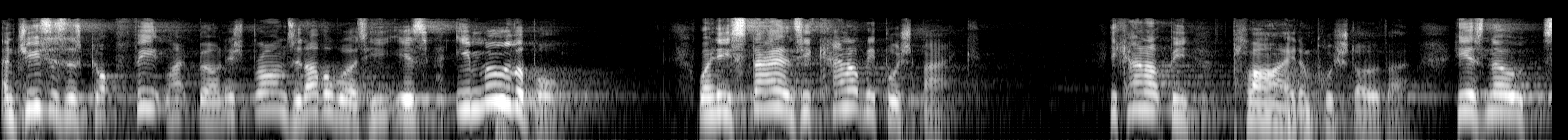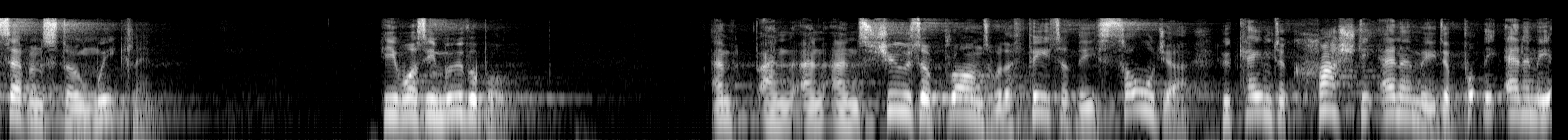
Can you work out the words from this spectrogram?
And Jesus has got feet like burnished bronze. In other words, he is immovable. When he stands, he cannot be pushed back. He cannot be plied and pushed over. He is no seven stone weakling. He was immovable and, and, and, and shoes of bronze were the feet of the soldier who came to crush the enemy, to put the enemy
